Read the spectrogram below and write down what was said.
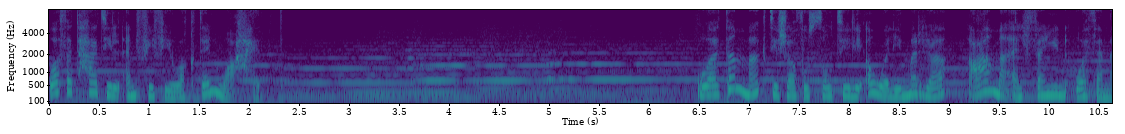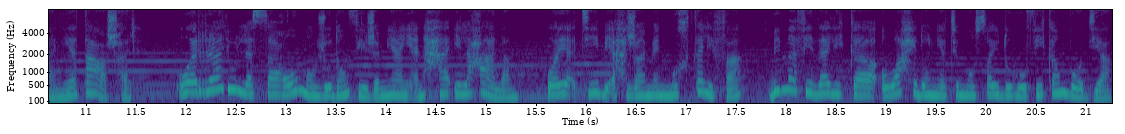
وفتحات الأنف في وقت واحد. وتم اكتشاف الصوت لأول مرة عام 2018 والرأي اللساع موجود في جميع أنحاء العالم ويأتي بأحجام مختلفة بما في ذلك واحد يتم صيده في كمبوديا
